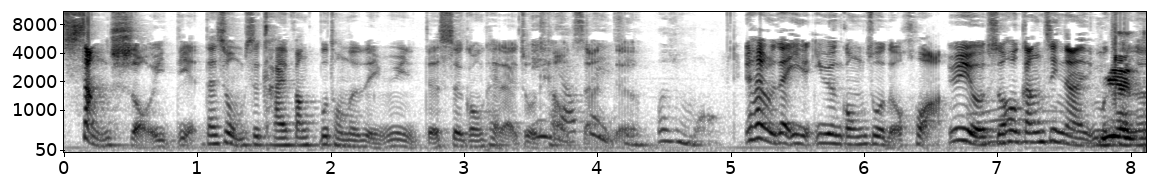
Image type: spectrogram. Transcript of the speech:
上手一点。但是我们是开放不同的领域的社工可以来做挑战的，为什么？因为他有在医医院工作的话，因为有时候刚进来你医们可能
